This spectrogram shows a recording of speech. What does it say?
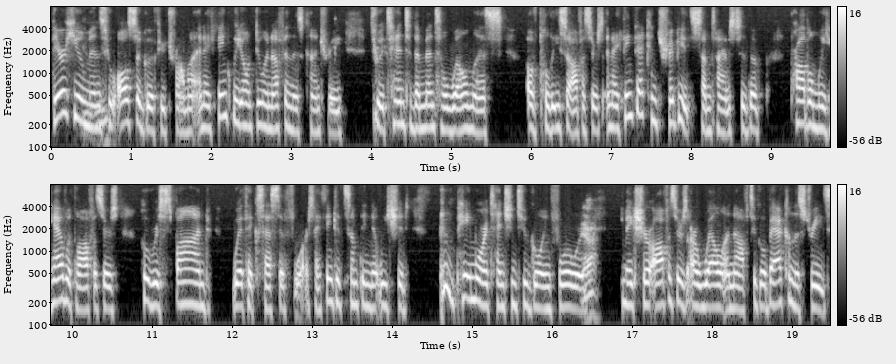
They're humans who also go through trauma, and I think we don't do enough in this country to attend to the mental wellness of police officers. And I think that contributes sometimes to the problem we have with officers who respond with excessive force. I think it's something that we should pay more attention to going forward. Yeah. Make sure officers are well enough to go back on the streets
